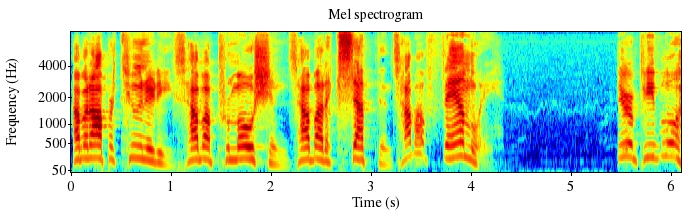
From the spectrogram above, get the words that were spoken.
How about opportunities? How about promotions? How about acceptance? How about family? There are people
